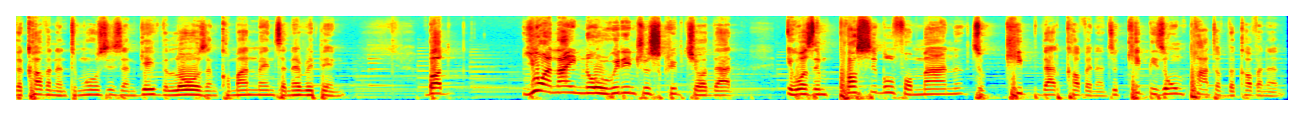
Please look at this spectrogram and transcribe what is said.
the covenant to Moses and gave the laws and commandments and everything. But you and I know reading through scripture that it was impossible for man to keep that covenant, to keep his own part of the covenant.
